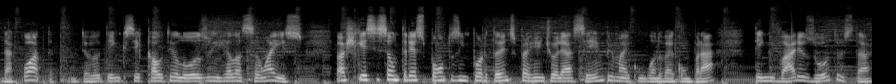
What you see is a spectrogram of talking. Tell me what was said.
da cota. Então eu tenho que ser cauteloso em relação a isso. Eu acho que esses são três pontos importantes para a gente olhar sempre, Maicon, quando vai comprar. Tem vários outros, tá?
